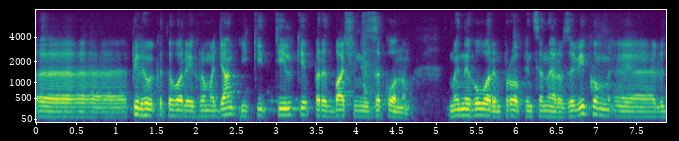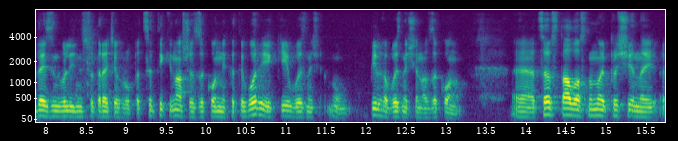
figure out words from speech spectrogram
е, пільгові категорії громадян, які тільки передбачені законом. Ми не говоримо про пенсіонерів за віком, е, людей з інвалідністю третьої групи. Це тільки наші законні категорії, які визначені, ну, пільга визначена законом. Е, Це стало основною причиною е,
